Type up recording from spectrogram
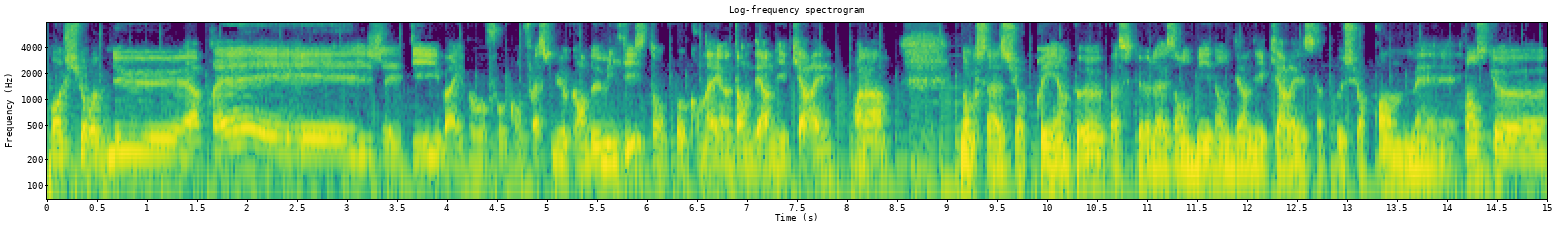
Bon, je suis revenu après et j'ai dit bah, il faut, qu'on fasse mieux qu'en 2010, donc il faut qu'on aille dans le dernier carré. Voilà. Donc ça a surpris un peu parce que la Zambie dans le dernier carré, ça peut surprendre, mais je pense que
